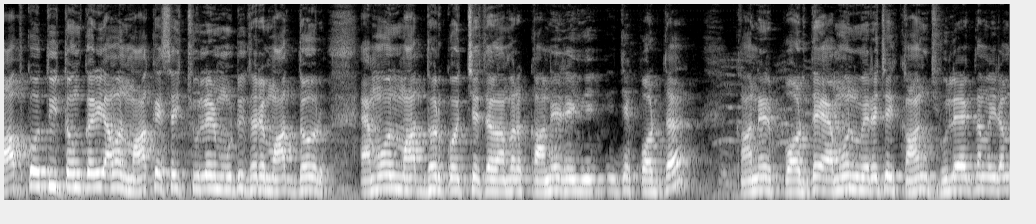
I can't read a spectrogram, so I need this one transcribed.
বাপকেও তুই তঙ্কারি আমার মাকে সেই চুলের মুঠি ধরে মারধর এমন মারধর করছে তো আমার কানের এই যে পর্দা কানের পর্দা এমন মেরেছে কান ঝুলে একদম এরকম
